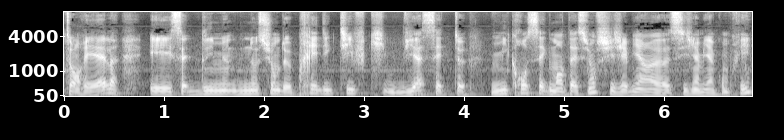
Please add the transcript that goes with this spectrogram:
temps réel. Et cette notion de prédictif qui, via cette micro-segmentation, si j'ai bien, compris,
